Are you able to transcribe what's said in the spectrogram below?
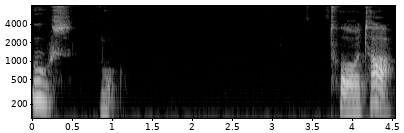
us, mu. Tota,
